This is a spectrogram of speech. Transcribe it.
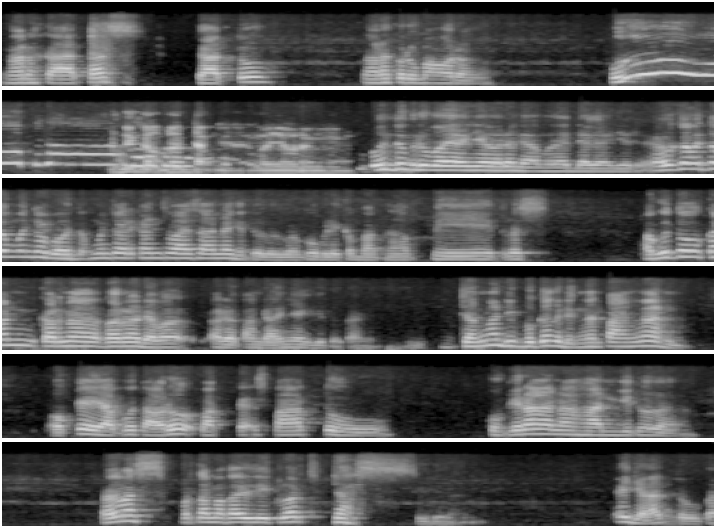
ngarah ke atas jatuh ngarah ke rumah orang Wuh, tidak. Itu nggak meledak ya rumahnya orangnya. Untung rumahnya orang nggak meledak anjir. Aku kan itu mencoba untuk mencairkan suasana gitu loh. Aku beli kembang api, terus aku tuh kan karena karena ada ada tandanya gitu kan. Jangan dipegang dengan tangan. Oke, aku taruh pakai sepatu. Kukira nahan gitu lah. Tapi pas pertama kali keluar cedas gitu kan. Eh jatuh ke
